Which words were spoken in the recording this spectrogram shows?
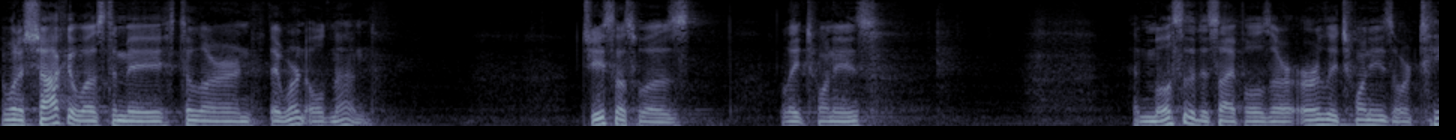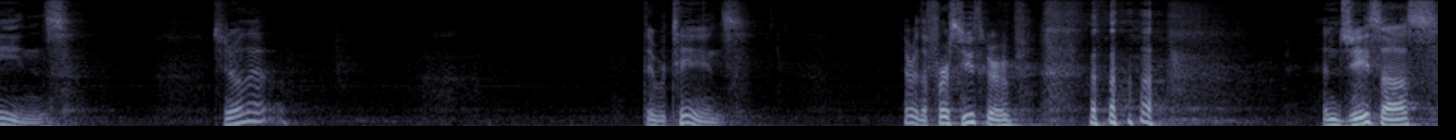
And what a shock it was to me to learn they weren't old men. Jesus was late 20s, and most of the disciples are early 20s or teens. Do you know that? They were teens. They were the first youth group. and Jesus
